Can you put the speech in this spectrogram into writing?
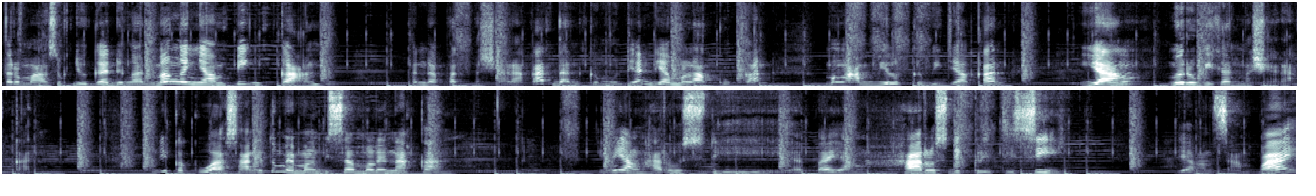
termasuk juga dengan mengenyampingkan pendapat masyarakat dan kemudian dia melakukan mengambil kebijakan yang merugikan masyarakat. Jadi kekuasaan itu memang bisa melenakan. Ini yang harus di apa yang harus dikritisi. Jangan sampai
